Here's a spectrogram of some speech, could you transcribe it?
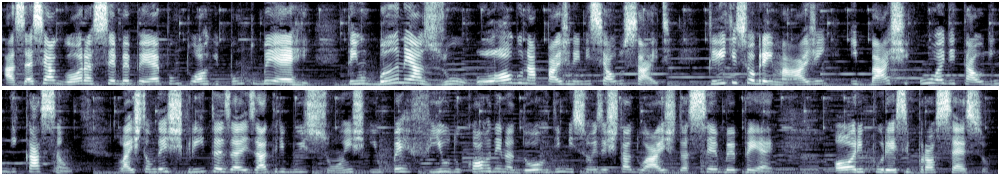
Acesse agora cbpe.org.br. Tem um banner azul logo na página inicial do site. Clique sobre a imagem e baixe o edital de indicação. Lá estão descritas as atribuições e o perfil do coordenador de missões estaduais da CBPE. Ore por esse processo.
